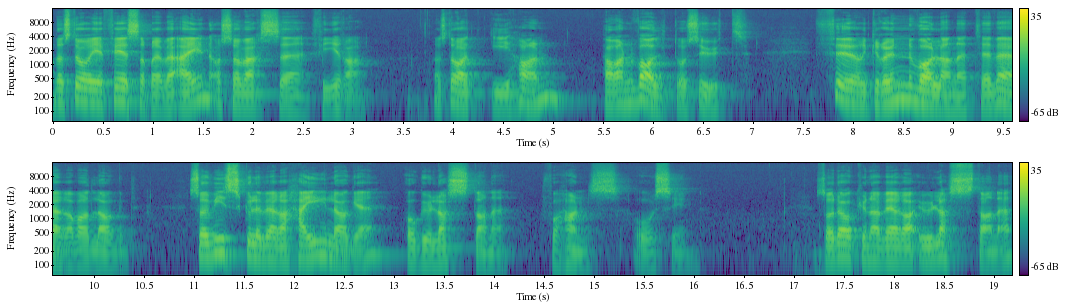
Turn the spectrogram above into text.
Det står i Feserbrevet 1, og så vers 4. Det står at i Han har Han valgt oss ut før grunnvollene til verden var lagd, så vi skulle være heilage og ulastende for Hans åsyn. Så det å kunne være ulastende,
